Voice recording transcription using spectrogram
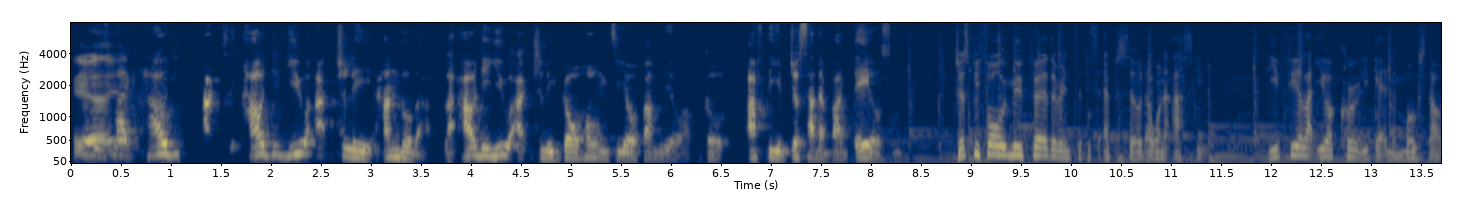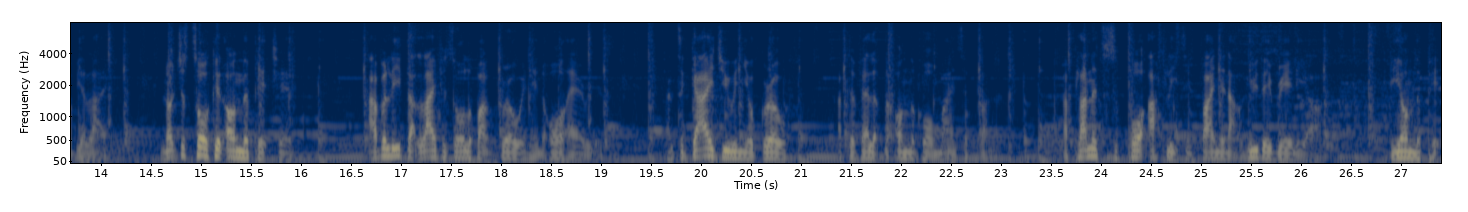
Yeah. It's like how do you actually, how did you actually handle that? Like how do you actually go home to your family or go after you've just had a bad day or something. Just before we move further into this episode, I want to ask you do you feel like you are currently getting the most out of your life? Not just talking on the pitch here. I believe that life is all about growing in all areas. And to guide you in your growth, I've developed the On the Ball Mindset Planner, a planner to support athletes in finding out who they really are, beyond the pitch.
